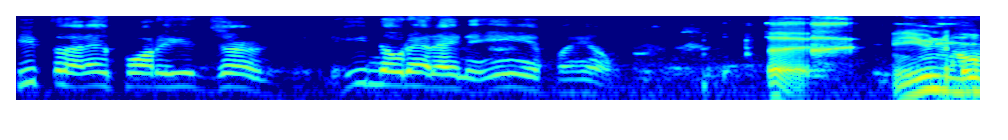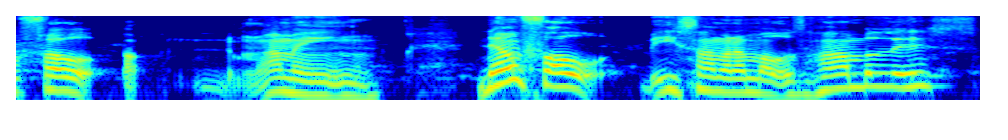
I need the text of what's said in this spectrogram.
He feel like that's part of his journey. He know that ain't the end for him. Uh, you know, folk. I mean, them folk be some of the most humblest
